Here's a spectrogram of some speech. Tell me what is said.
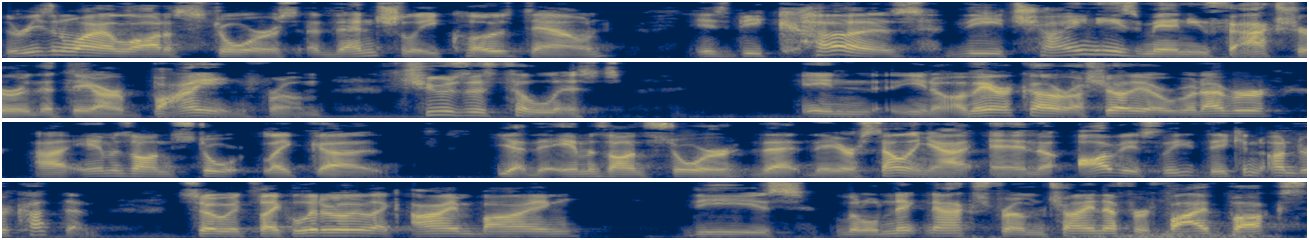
the reason why a lot of stores eventually closed down is because the Chinese manufacturer that they are buying from chooses to list in, you know, America or Australia or whatever, uh, Amazon store, like, uh, yeah, the Amazon store that they are selling at, and obviously they can undercut them. So it's like literally like I'm buying these little knickknacks from China for five bucks,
